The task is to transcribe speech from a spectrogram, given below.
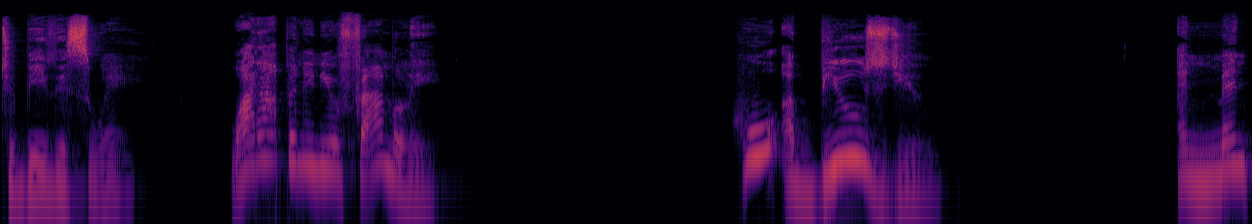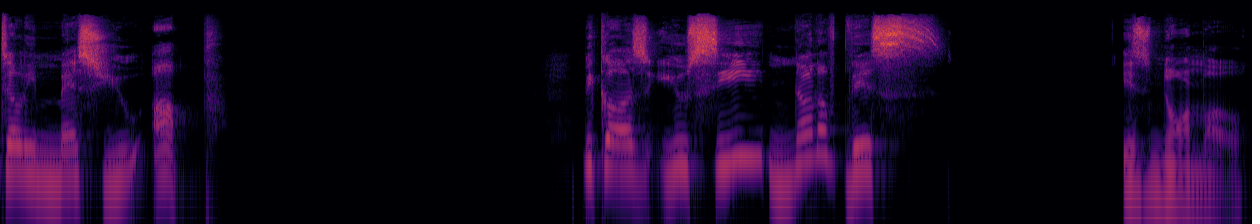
to be this way? What happened in your family? Who abused you and mentally mess you up? Because you see, none of this is normal.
